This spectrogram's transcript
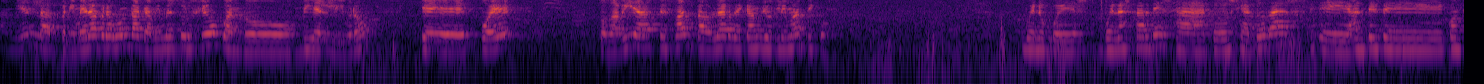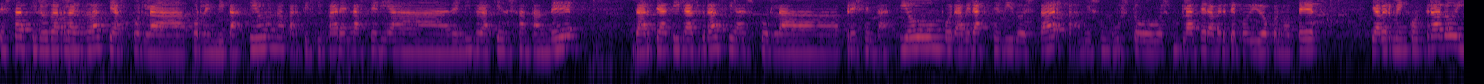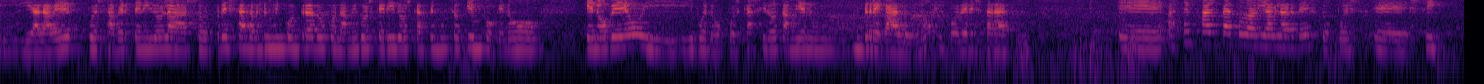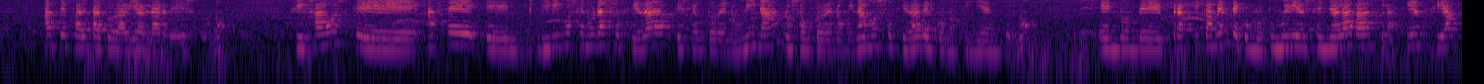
También la primera pregunta que a mí me surgió cuando vi el libro, que fue, ¿todavía hace falta hablar de cambio climático? Bueno, pues buenas tardes a todos y a todas. Eh, antes de contestar, quiero dar las gracias por la, por la invitación a participar en la Feria del Libro aquí en Santander. Darte a ti las gracias por la presentación, por haber accedido a estar. Para mí es un gusto, es un placer haberte podido conocer y haberme encontrado y a la vez pues haber tenido la sorpresa de haberme encontrado con amigos queridos que hace mucho tiempo que no, que no veo y, bueno, pues que ha sido también un, un regalo ¿no? el poder estar aquí. Eh, ¿Hace falta todavía hablar de esto? Pues eh, sí, hace falta todavía hablar de esto. ¿no? Fijaos que eh, vivimos en una sociedad que se autodenomina, nos autodenominamos sociedad del conocimiento, ¿no? en donde prácticamente, como tú muy bien señalabas, la ciencia,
